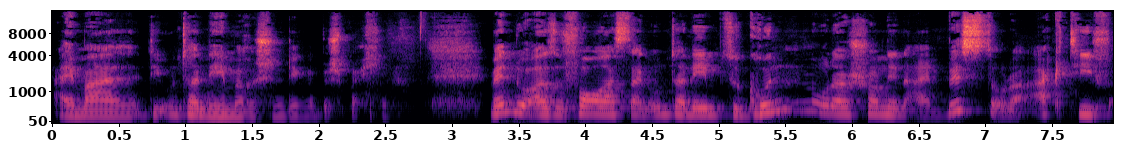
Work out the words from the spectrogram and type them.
einmal die unternehmerischen Dinge besprechen. Wenn du also vorhast, ein Unternehmen zu gründen oder schon in einem bist oder aktiv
